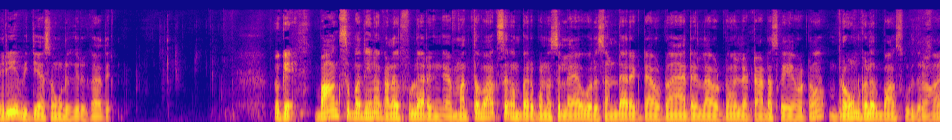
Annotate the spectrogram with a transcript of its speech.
பெரிய வித்தியாசம் உங்களுக்கு இருக்காது. ஓகே பாக்ஸ் பார்த்தீங்கன்னா கலர்ஃபுல்லாக இருக்குங்க. மற்ற பாக்ஸை கம்பேர் பண்ண சொல்ல ஒரு சன் டேரக்ட் ஆகட்டும் ஏர்டெல் ஆகட்டும் இல்லை டாடா ஸ்கை ஆகட்டும் ப்ரௌன் கலர் பாக்ஸ் கொடுத்துருவாங்க.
